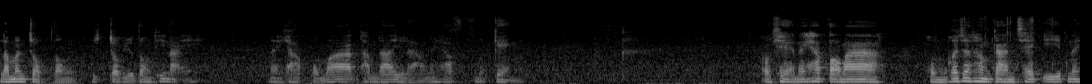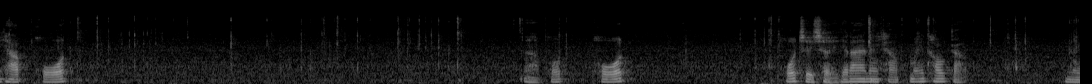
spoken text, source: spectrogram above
แล้วมันจบตรงจบอยู่ตรงที่ไหนนะครับ ผมว่าทำได้อยู่แล้วนะครับหนูเก่งโอเคนะครับต่อมาผมก็จะทำการเช็ค if นะครับโพสอ่ โพสโพสโพสเฉยๆก็ได้นะครับ ไม่เท่ากับ no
